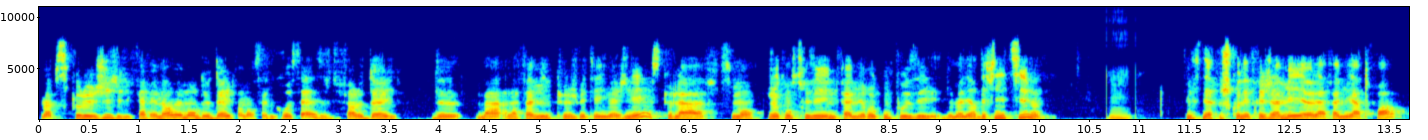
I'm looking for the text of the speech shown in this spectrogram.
ma psychologie, j'ai dû faire énormément de deuil pendant cette grossesse. J'ai dû faire le deuil de bah, la famille que je m'étais imaginée, parce que là, effectivement, je construisais une famille recomposée de manière définitive. Mm. C'est-à-dire que je connaîtrais jamais euh, la famille à trois,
